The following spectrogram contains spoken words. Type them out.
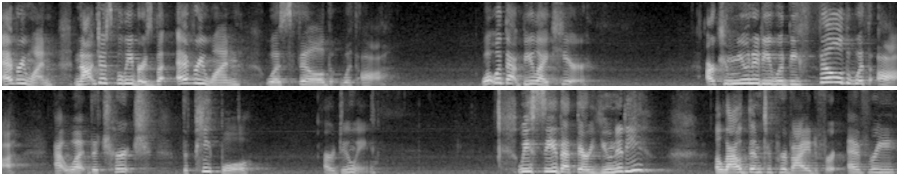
everyone, not just believers, but everyone was filled with awe. What would that be like here? Our community would be filled with awe at what the church, the people, are doing. We see that their unity allowed them to provide for every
